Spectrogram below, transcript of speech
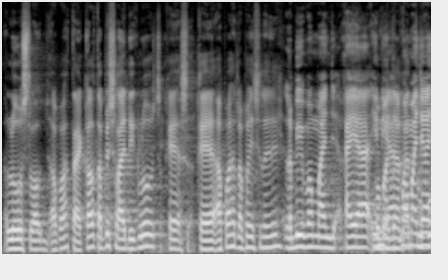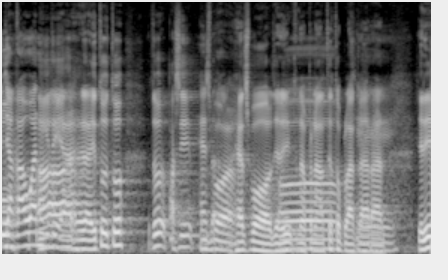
lu slow, apa tackle tapi sliding lu kayak kayak apa namanya istilahnya? lebih memanja kayak ini ya, memanjangkan tubuh. jangkauan gitu ya. Ah, itu tuh itu pasti Handsball. handsball jadi kena Oh, penalti atau pelanggaran. Jadi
